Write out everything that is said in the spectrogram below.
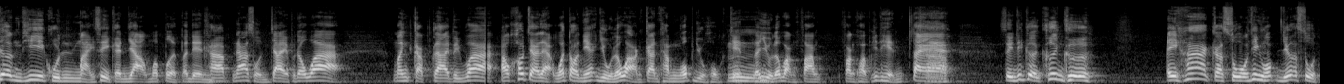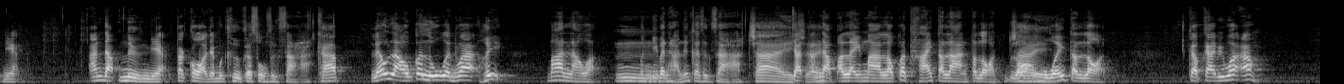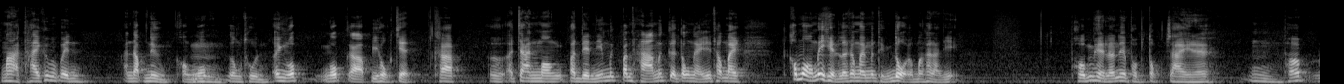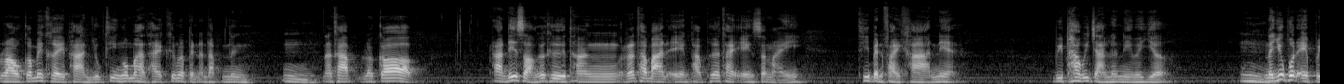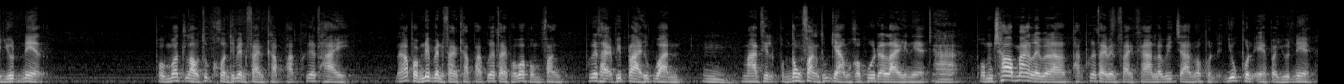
เรื่องที่คุณหมายสี่กันยาวออกมาเปิดประเด็นครับน่าสนใจเพราะว่ามันกลับกลายเป็นว่าเอาเข้าใจแหละว่าตอนนี้อยู่ระหว่างการทำงบอยู่อืม67 และอยู่ระหว่างฟังฟังความคิดเห็นแต่ครับสิ่งที่เกิดขึ้นคือไอ้ห้ากระทรวงที่งบเยอะสุดเนี่ยอันดับหนึ่งเนี่ยแต่ก่อนเนี่ยมันคือกระทรวงศึกษาครับ แล้วเราก็รู้กันว่าเฮ้ยบ้านเราอะอืมมันมีปัญหาเรื่องการศึกษาใช่จัดใช่อันดับอะไรมาเราก็ท้ายตารางตลอดใช่รองบวยตลอดกลับกลายเป็นว่าเอ้ามหาดไทยขึ้นมาเป็น อันดับหนึ่งของงบลงทุนเอ้ยงบงบกับปี 67 ครับเอออาจารย์มองประเด็นนี้มันปัญหามันเกิดตรงไหนนี่ทำไมเขามองไม่เห็นเลยทำไมมันถึงโดดออกมาขนาดนี้ ผมเห็นแล้วเนี่ยผมตกใจนะอืมเพราะเราก็ไม่เคยผ่านยุคที่งบมหาดไทยขึ้นมาเป็นอันดับหนึ่งอืมนะครับ แล้วก็อันที่สองก็คือทางรัฐบาลเองพรรคเพื่อไทยเองสมัยที่เป็นฝ่ายค้านเนี่ยวิพากษ์วิจารณ์เรื่องนี้ไว้เยอะ อืมในยุคพลเอกประยุทธ์เนี่ยผมว่าเราทุกคนที่เป็นแฟนคลับพรรคเพื่อไทย นะครับผมได้เป็นแฟนคลับพรรคเพื่อไทยเพราะว่าผมฟังเพื่อไทยอภิปรายทุกวันอืมมาทีผมต้องฟังทุกอย่างว่าเขาพูดอะไรเนี่ยฮะ ผมชอบมากเลยเวลาพรรคเพื่อไทยเป็นฝ่ายค้านแล้ววิจารณ์ว่าพลยุคพลเอกประยุทธ์เนี่ย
